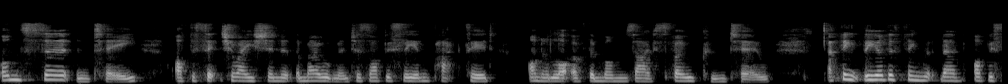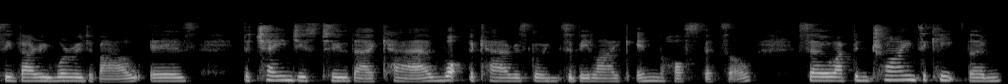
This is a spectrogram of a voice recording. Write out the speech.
uncertainty of the situation at the moment has obviously impacted on a lot of the mums I've spoken to. I think the other thing that they're obviously very worried about is the changes to their care, what the care is going to be like in the hospital. So I've been trying to keep them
